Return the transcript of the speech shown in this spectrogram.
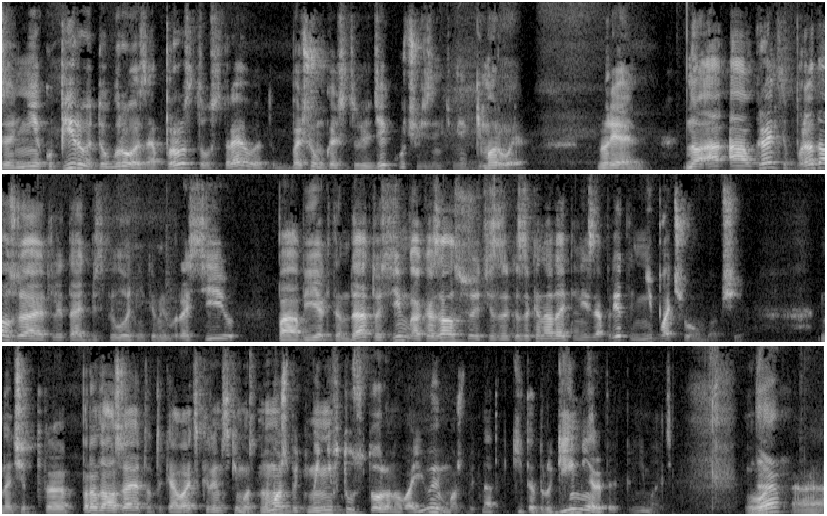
не купируют угрозы, а просто устраивают большому количеству людей кучу, извините меня, геморроя. Ну, реально. Но, а, а украинцы продолжают летать беспилотниками в Россию по объектам, да, то есть им оказалось, что эти законодательные запреты ни по чем вообще. Значит, э, продолжают атаковать Крымский мост. Ну, может быть, мы не в ту сторону воюем, может быть, надо какие-то другие меры предпринимать. Да, вот. А,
